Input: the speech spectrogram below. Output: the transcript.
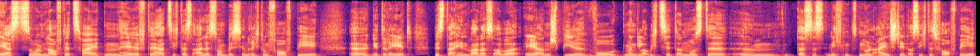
erst so im Lauf der zweiten Hälfte hat sich das alles so ein bisschen Richtung VfB äh, gedreht. Bis dahin war das aber eher ein Spiel, wo man, glaube ich, zittern musste, ähm, dass es nicht 0-1 steht aus Sicht des VfB.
